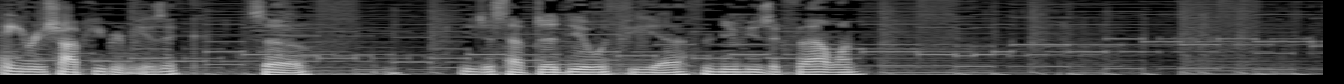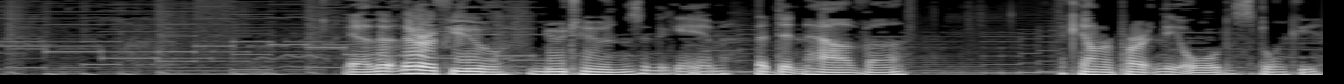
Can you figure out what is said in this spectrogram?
Angry Shopkeeper music, so you just have to deal with the, uh, the new music for that one. Yeah, there, there, are a few new tunes in the game that didn't have uh, a counterpart in the old Spelunky.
